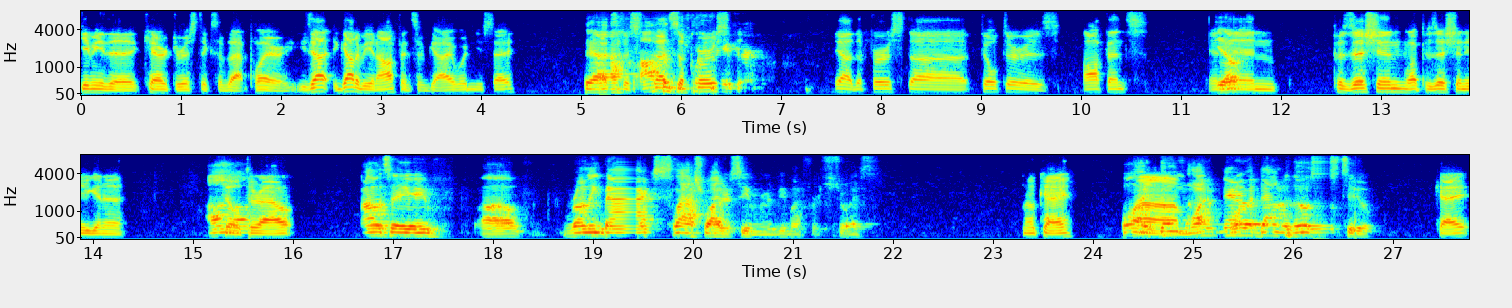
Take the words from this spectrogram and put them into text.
give me the characteristics of that player. He's got, got to be an offensive guy, wouldn't you say? Yeah, that's the, that's the first. Yeah, the first uh, filter is offense, and yep. then position. What position are you gonna uh, filter out? I would say uh, running back slash wide receiver would be my first choice. Okay. Well, I, Um, I what- would narrow it down to those two. Okay.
